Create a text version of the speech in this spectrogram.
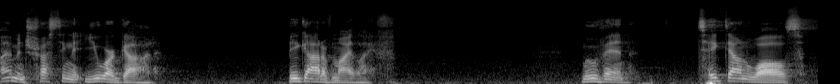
I'm entrusting that you are God. Be God of my life. Move in, take down walls,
